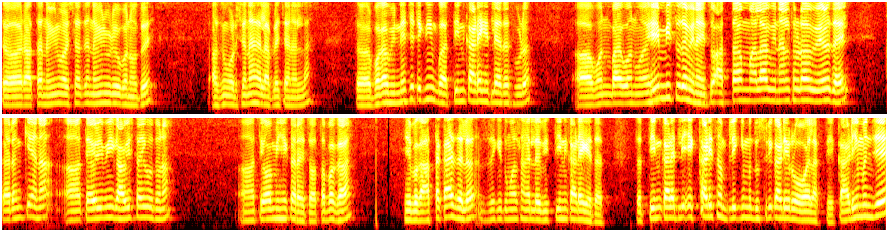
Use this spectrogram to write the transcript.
तर आता नवीन वर्षाचा नवीन व्हिडिओ बनवतो आहे अजून वर्ष नाही झालं आपल्या चॅनलला तर बघा विणण्याची टेक्निक बघा तीन काड्या घेतल्या आता पुढं. वन बाय वन हे मी सुद्धा विणायचो आत्ता मला विणायला थोडा वेळ जाईल. कारण की आहे ना त्यावेळी मी गावी स्थायिक होतो ना. तेव्हा मी हे करायचो. आता बघा. हे बघा आता काय झालं? जसं की तुम्हाला सांगितलं मी तीन काड्या घेतात. तर तीन काड्यातली एक काडी संपली की मग दुसरी काडी रोवायला लागते. काडी म्हणजे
